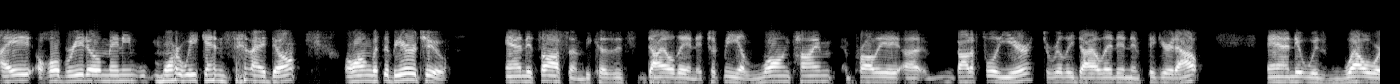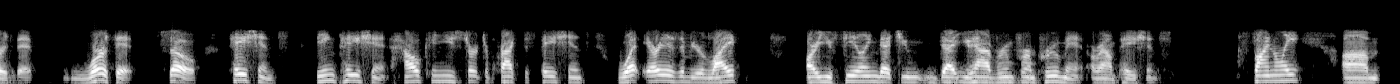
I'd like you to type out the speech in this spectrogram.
I ate a whole burrito many more weekends than I don't, along with a beer or two. And it's awesome because it's dialed in. It took me a long time, probably uh, about a full year, to really dial it in and figure it out. And it was well worth it. Worth it. So, patience, being patient. How can you start to practice patience? What areas of your life are you feeling that you that you have room for improvement around patience? Finally, um,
